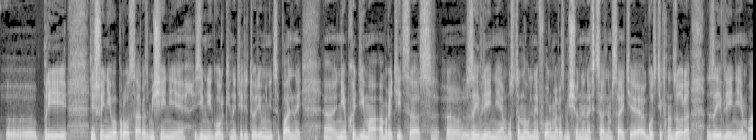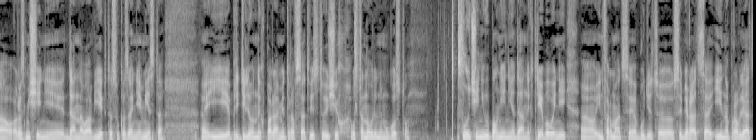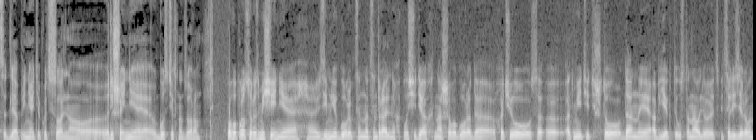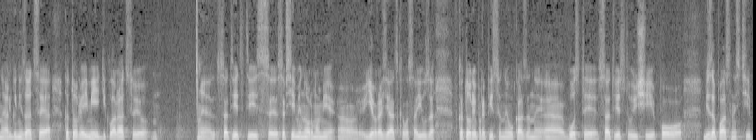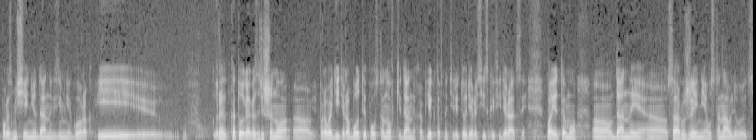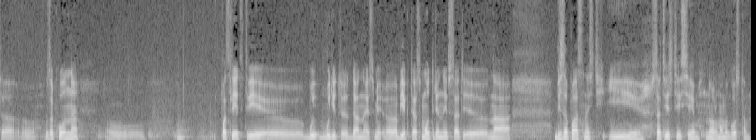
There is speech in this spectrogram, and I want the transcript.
при решении вопроса о размещении зимней горки на территории муниципальной необходимо обратиться с заявлением установленной формы, размещенной на официальном сайте Гостехнадзора заявлением о размещении данного объекта с указанием места э, и определенных параметров, соответствующих установленному ГОСТу. Случае невыполнения данных требований э, информация будет э, собираться и направляться для принятия процессуального решения Гостехнадзором. По вопросу размещения э, зимних горок на центральных площадях нашего города хочу э, отметить, что данные объекты устанавливает специализированная организация, которая имеет декларацию э, в соответствии с, со всеми нормами Евразиатского союза, в которой прописаны указаны ГОСТы, соответствующие по безопасности, по размещению данных зимних горок, и которое разрешено э, проводить работы по установке данных объектов на территории Российской Федерации. Поэтому э, данные э, сооружения устанавливаются законно. Впоследствии будет данные объекты осмотрены на безопасность и в соответствии всем нормам и ГОСТам.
